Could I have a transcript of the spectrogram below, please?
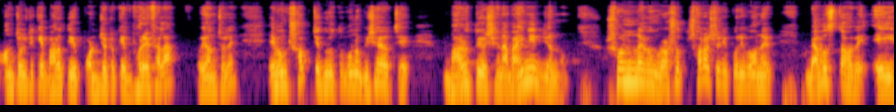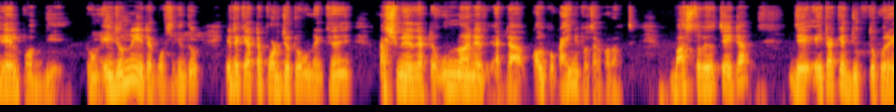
অঞ্চলটিকে ভারতীয় পর্যটকে ভরে ফেলা ওই অঞ্চলে এবং সবচেয়ে গুরুত্বপূর্ণ বিষয় হচ্ছে ভারতীয় সেনাবাহিনীর জন্য সৈন্য এবং রসদ সরাসরি পরিবহনের ব্যবস্থা হবে এই রেলপথ দিয়ে এবং এই জন্যই এটা করছে। কিন্তু এটাকে একটা পর্যটন, এখানে কাশ্মীরের একটা উন্নয়নের একটা কল্প কাহিনী প্রচার করা হচ্ছে। বাস্তবে হচ্ছে এটা যে এটাকে যুক্ত করে,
